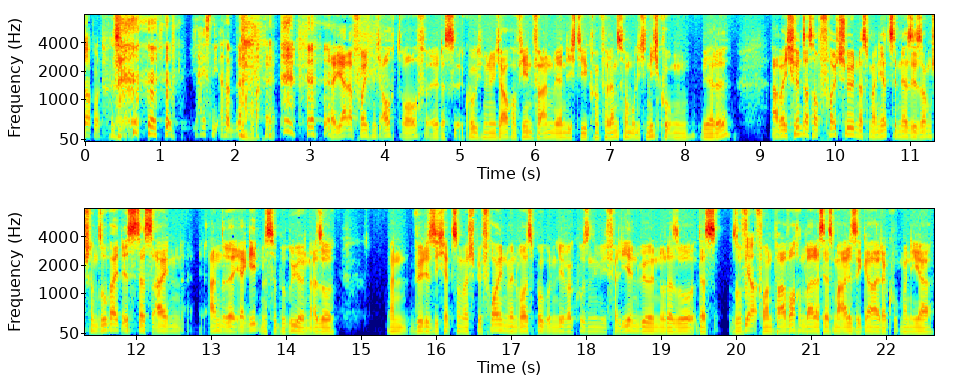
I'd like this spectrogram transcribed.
Dortmund. Wie heißen die anderen nochmal? Äh, ja, da freue ich mich auch drauf. Äh, das gucke ich mir nämlich auch auf jeden Fall an, während ich die Konferenz vermutlich nicht gucken werde. Aber ich finde das auch voll schön, dass man jetzt in der Saison schon so weit ist, dass ein andere Ergebnisse berühren. Also man würde sich jetzt zum Beispiel freuen, wenn Wolfsburg und Leverkusen irgendwie verlieren würden oder so. Das so ja. vor ein paar Wochen war das erstmal alles egal. Da guckt man eher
